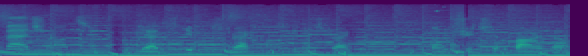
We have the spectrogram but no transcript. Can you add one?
These guys bad shots. Yeah, just keep it distracted. Just keep it distracted. Don't shoot shit upon it though.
